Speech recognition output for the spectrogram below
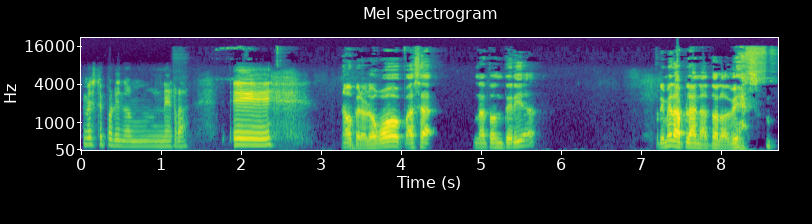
Me estoy poniendo negra. Eh, No, pero luego pasa una tontería. Primera plana todos los días.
